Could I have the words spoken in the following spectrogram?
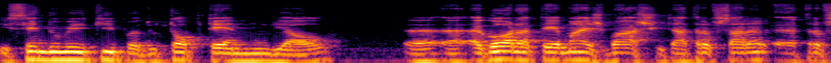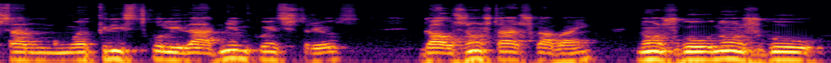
e sendo uma equipa do top 10 mundial, agora até mais baixo e está a atravessar, a atravessar uma crise de qualidade, mesmo com esses 13, Gales não está a jogar bem, não jogou, não jogou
